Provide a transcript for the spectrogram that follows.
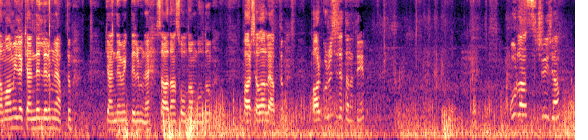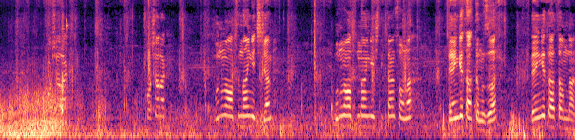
Tamamıyla kendi ellerimle yaptım. Kendi emeklerimle, sağdan soldan bulduğum parçalarla yaptım. Parkuru size tanıtayım. Buradan sıçrayacağım. Koşarak koşarak bunun altından geçeceğim. Bunun altından geçtikten sonra denge tahtamız var. Denge tahtamdan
